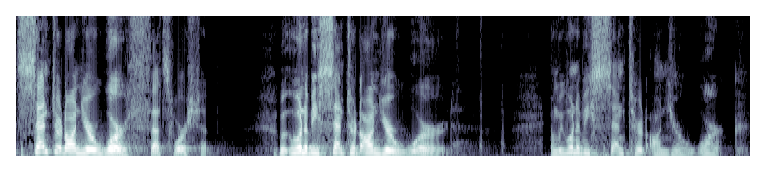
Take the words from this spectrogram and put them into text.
centered on your worth. That's worship. We, we want to be centered on your word. And we want to be centered on your work.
